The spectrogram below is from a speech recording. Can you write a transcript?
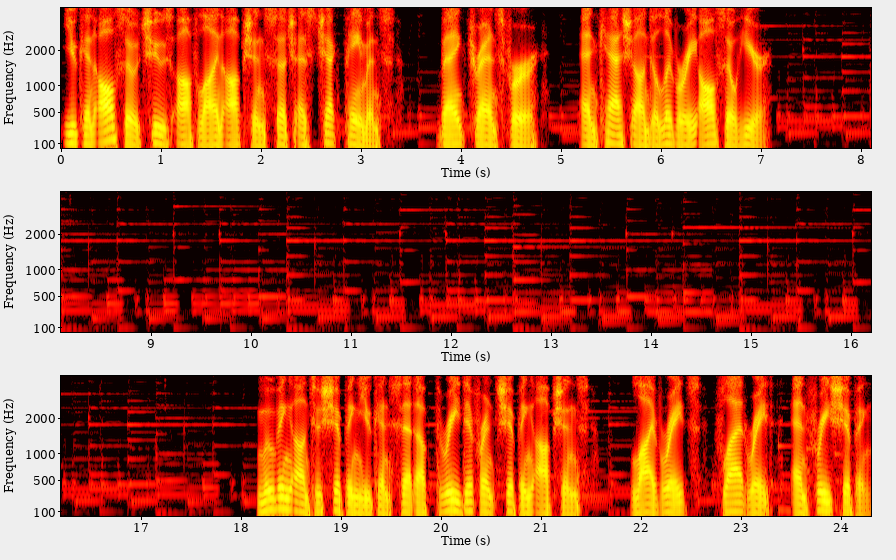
You can also choose offline options such as check payments, bank transfer, and cash on delivery also here. Moving on to shipping you can set up three different shipping options, live rates, flat rate, and free shipping.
